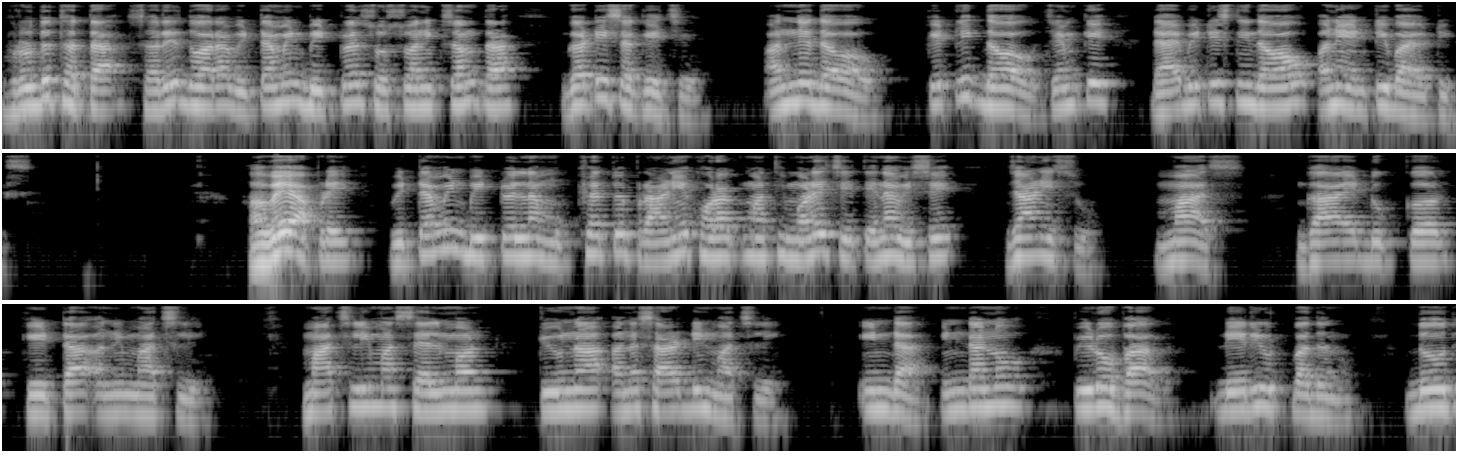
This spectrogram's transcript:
વૃદ્ધ થતા શરીર દ્વારા વિટામિન બી ટ્વેલ્વ શોષવાની ક્ષમતા ઘટી શકે છે. અન્ય દવાઓ, કેટલીક દવાઓ, જેમ કે ડાયાબિટીસની દવાઓ અને એન્ટીબાયોટિક્સ. હવે આપણે વિટામિન બી ટ્વેલ્વના મુખ્યત્વે પ્રાણીય ખોરાકમાંથી મળે છે તેના વિશે જાણીશું. માંસ, ગાય, ડુક્કર ઘેટા અને માછલી. માછલીમાં સેલ્મન, ટ્યુના અને સાર્ડિન માછલી. ઈંડા, ઈંડાનો પીળો ભાગ, ડેરી ઉત્પાદનો, દૂધ,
